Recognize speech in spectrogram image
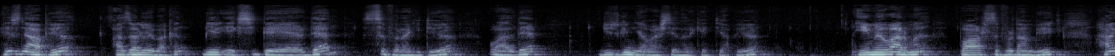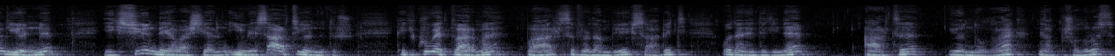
hız ne yapıyor? Azalıyor bakın. Bir eksi değerden sıfıra gidiyor. O halde düzgün yavaşlayan hareket yapıyor. İğme var mı? Var sıfırdan büyük. Hangi yönlü? Eksi yönde yavaşlayanın ivmesi artı yönlüdür. Peki kuvvet var mı? Var sıfırdan büyük sabit. O da nedir yine? Artı yönlü olarak ne yapmış oluruz?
